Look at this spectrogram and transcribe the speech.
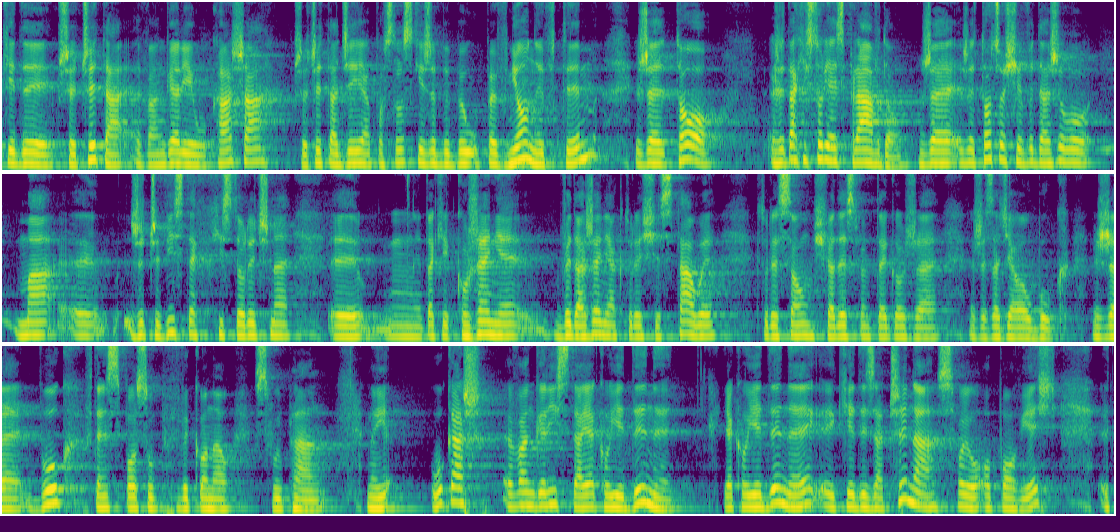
kiedy przeczyta Ewangelię Łukasza, przeczyta dzieje apostolskie, żeby był upewniony w tym, że to, że ta historia jest prawdą, że, że to, co się wydarzyło, ma y, rzeczywiste, historyczne mm, takie korzenie, wydarzenia, które się stały, które są świadectwem tego, że, że zadziałał Bóg, że Bóg w ten sposób wykonał swój plan. No i Łukasz, ewangelista, jako jedyny, jako jedyny, y, kiedy zaczyna swoją opowieść,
